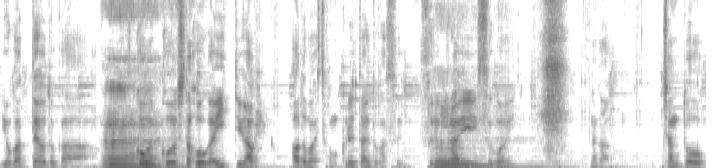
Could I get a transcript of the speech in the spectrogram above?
よかったよとか、うん。こうこうした方がいいっていうアアドバイスとかもくれたりとかすするぐらうんいすごい、なんかちゃんと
